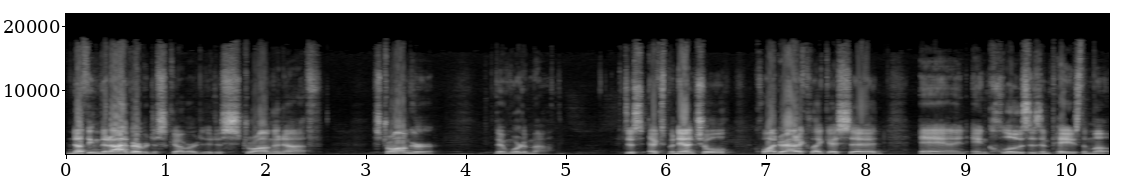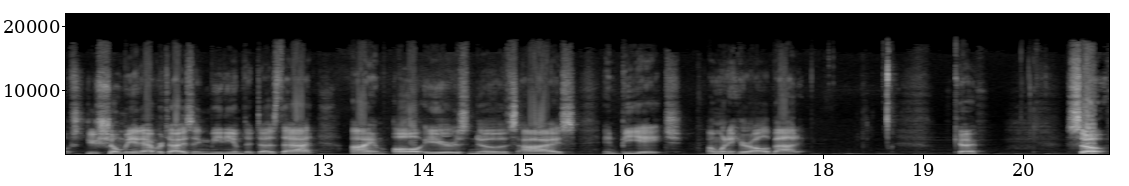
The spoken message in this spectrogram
Nothing that I've ever discovered that is strong enough, stronger than word of mouth. Just exponential, quadratic, like I said, and, and closes and pays the most. You show me an advertising medium that does that, I am all ears, nose, eyes, and BH. I want to hear all about it. Okay? So,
